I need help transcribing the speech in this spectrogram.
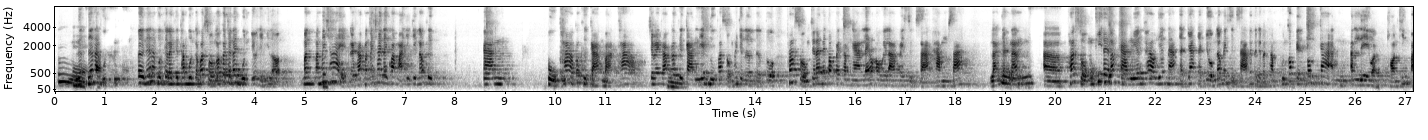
อืมเนื้อเนื้อนาบุญเออเนื้อนาบุญคืออะไรคือทำบุญกับพระสงฆ์แล้วก็จะได้บุญเยอะอย่างนี้เหรอมันมันไม่ใช่นะครับ มันไม่ใช่ในความหมายจริงๆแล้วคือ การ ปลูกข้าวก็คือการหว่านข้าวใช่ไหมครับ ก็คือการเลี้ยงดูพระสงฆ์ให้เจริญเติบโต พระสงฆ์จะได้ไม่ต้องไปทำงานแล้วเอาเวลาไปศึกษาธรรมซะหลังจากนั้นเอ่อพระสงฆ์ที่ได้รับการเลี้ยงข้าวเลี้ยงน้ำจากญาติจากโยมแล้วไม่ศึกษาไม่ปฏิบัติธรรมคุณก็เป็นต้นกล้าอันอันเลวอะถอนทิ้งไป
